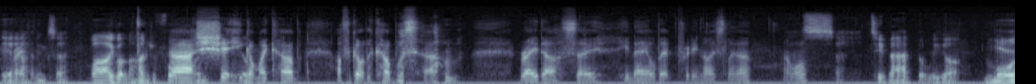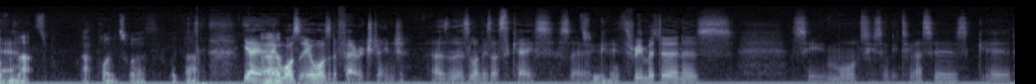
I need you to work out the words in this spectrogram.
Yeah, I think so. Well, I got the 140. Ah, points. shit, he got my Kub. I forgot the Kub was um, radar, so he nailed it pretty nicely there. That. That's uh, too bad, but we got more Yeah. than that that point's worth with that. Yeah, yeah, it Um, was it wasn't a fair exchange, as, as long as that's the case. So okay, three Modernas, see more two seventy two S's, good.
